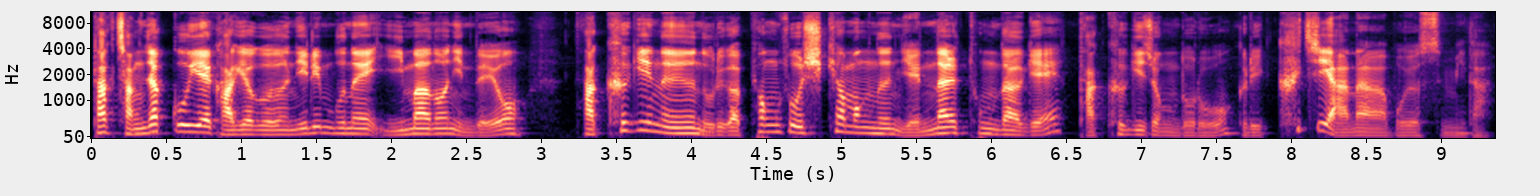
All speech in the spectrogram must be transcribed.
닭 장작구이의 가격은 1인분에 2만원인데요. 닭 크기는 우리가 평소 시켜 먹는 옛날 통닭의 닭 크기 정도로 그리 크지 않아 보였습니다.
